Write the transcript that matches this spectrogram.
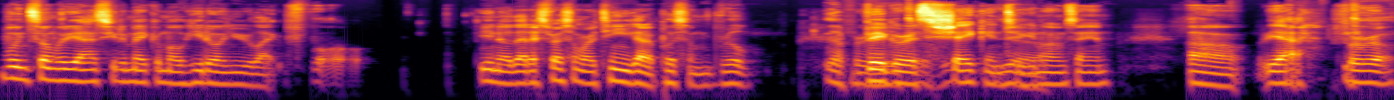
when somebody asks you to make a mojito and you're like "Fuck." you know that espresso martini you got to put some real Yeah, vigorous shake into. You know what I'm saying? Uh, yeah, for real.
